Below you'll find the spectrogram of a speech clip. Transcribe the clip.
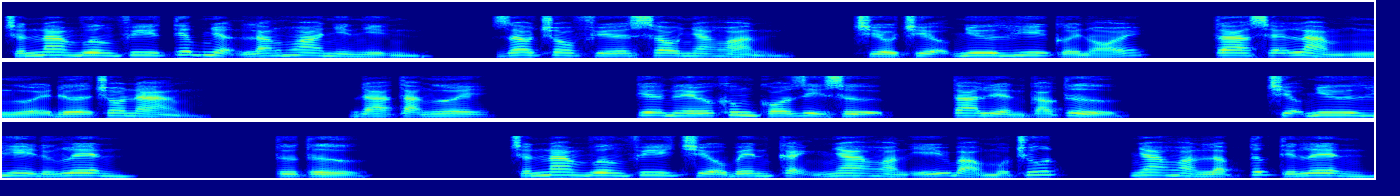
Trấn Nam Vương Phi tiếp nhận lăng hoa nhìn nhìn, giao cho phía sau nha hoàn, chiều triệu như hy cười nói, ta sẽ làm người đưa cho nàng. đa tạ ngươi. kia nếu không có gì sự, ta liền cáo tử. Triệu như hy đứng lên. Từ từ. Trấn Nam Vương Phi chiều bên cạnh nha hoàn ý bảo một chút, nha hoàn lập tức tiến lên,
